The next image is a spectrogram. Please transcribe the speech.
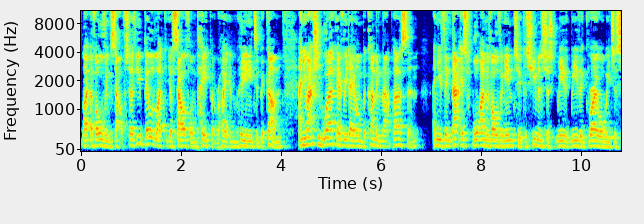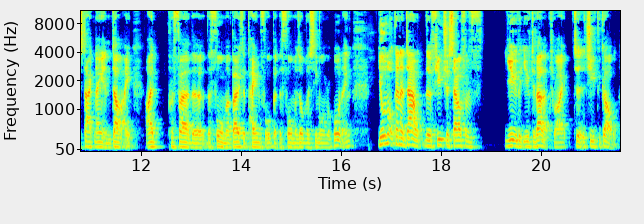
like evolving self. So if you build like yourself on paper, right, and who you need to become, and you actually work every day on becoming that person, and you think that is what I'm evolving into, because humans just we, we either grow or we just stagnate and die. I prefer the the former. Both are painful, but the former is obviously more rewarding. You're not going to doubt the future self of you that you've developed, right, to achieve the goal.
